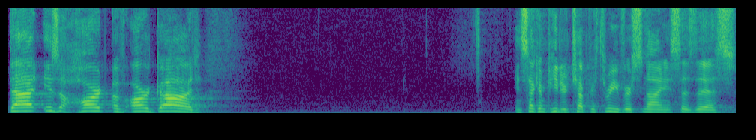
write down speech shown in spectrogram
That is a heart of our God. In 2 Peter chapter 3, verse 9, it says this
